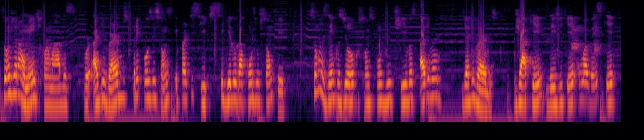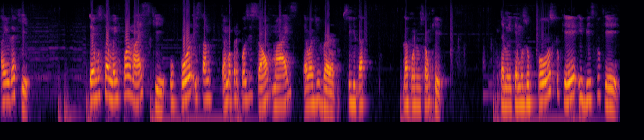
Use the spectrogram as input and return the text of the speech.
São geralmente formadas por advérbios, preposições e particípios, seguido da conjunção que. São exemplos de locuções conjuntivas adver de advérbios, já que, desde que, uma vez que, ainda que. Temos também por mais que. O por está no, é uma preposição, mais é o advérbio, seguida da conjunção que. Também temos o posto que e visto que,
